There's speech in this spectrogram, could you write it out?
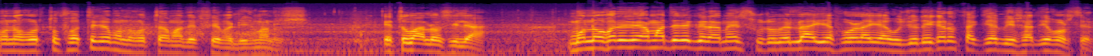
মনে করতো প্রত্যেকে মনে করতো আমাদের ফ্যামিলির মানুষ এত ভালো ছিল মনে করে যে আমাদের গ্রামের ছোটোবেলা ইয়া ফোড়া ইয়া হুজুর এখানে থাকিয়া বিয়ে শাদি করছেন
